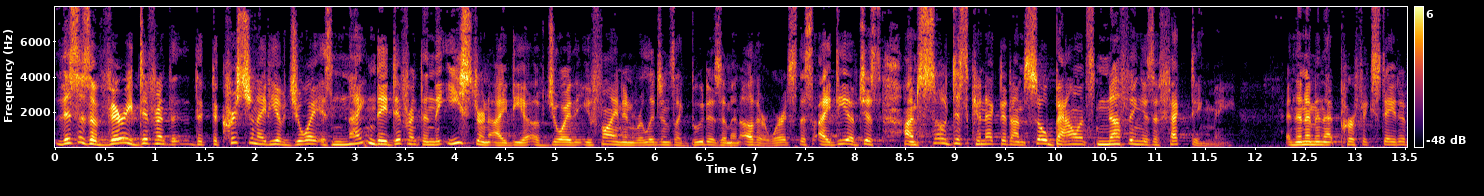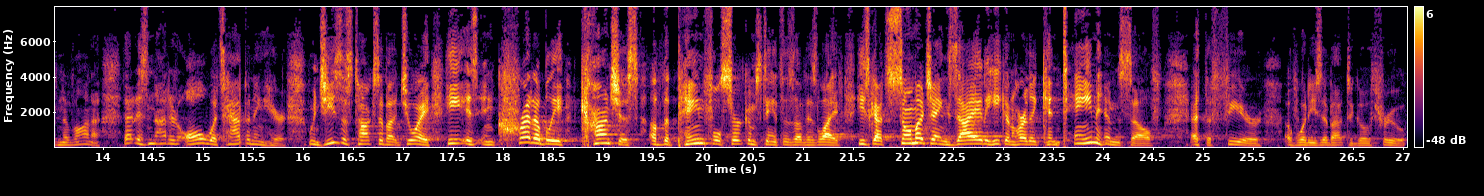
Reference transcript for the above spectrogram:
this is a very different, the, the, the, Christian idea of joy is night and day different than the Eastern idea of joy that you find in religions like Buddhism and other, where it's this idea of just, I'm so disconnected, I'm so balanced, nothing is affecting me. And then I'm in that perfect state of nirvana. That is not at all what's happening here. When Jesus talks about joy, he is incredibly conscious of the painful circumstances of his life. He's got so much anxiety, he can hardly contain himself at the fear of what he's about to go through.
